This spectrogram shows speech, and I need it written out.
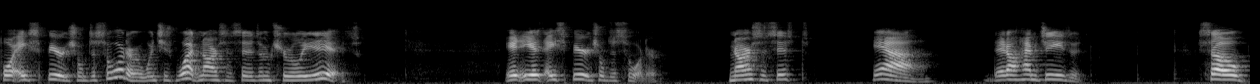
for a spiritual disorder, which is what narcissism truly is. It is a spiritual disorder. Narcissists, yeah, they don't have Jesus. So,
